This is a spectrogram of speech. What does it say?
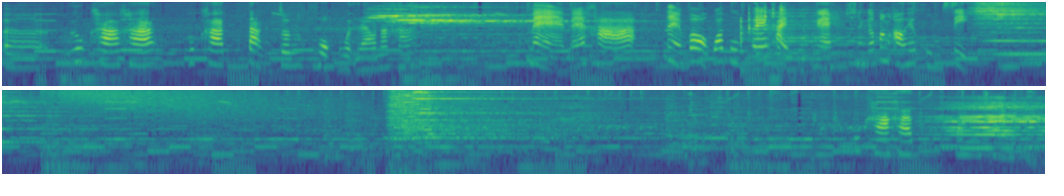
เอ่อ ลูกค้าคะ ลูกค้าตักจนหกหมดแล้วนะคะ แหมแม่ค้าไหนบอกว่าบุฟเฟ่ไข่มุกไง ฉันก็ต้องเอาให้คุ้มสิ ค้าคะ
